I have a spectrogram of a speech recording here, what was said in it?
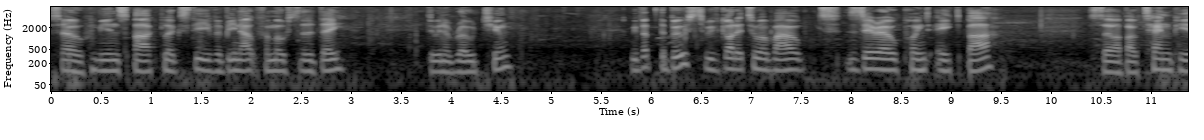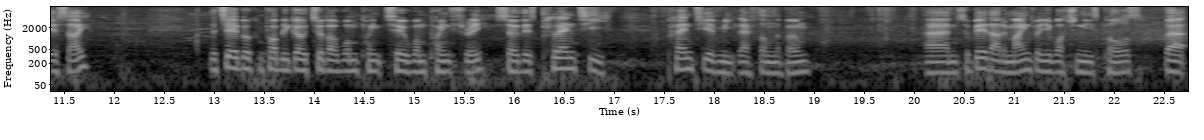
So me and Sparkplug Steve have been out for most of the day doing a road tune. We've upped the boost, we've got it to about 0.8 bar, so about 10 psi. The turbo can probably go to about 1.2, 1.3, so there's plenty, plenty of meat left on the bone. Um, so bear that in mind when you're watching these pulls, but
